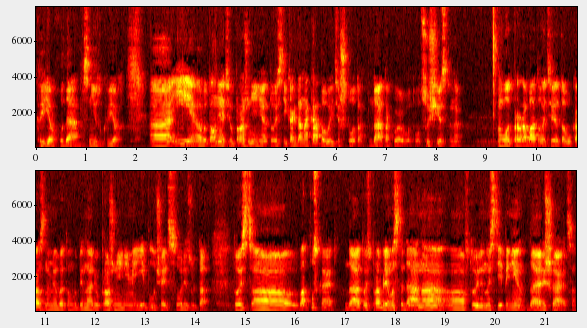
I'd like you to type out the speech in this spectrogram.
кверху, да, снизу кверх. И выполняете упражнения, то есть и когда накапываете что-то, да, такое вот, вот существенное, вот, прорабатывайте это указанными в этом вебинаре упражнениями и получаете свой результат. То есть э, отпускает. Да, то есть проблема стыда, она э, в той или иной степени да, решается.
